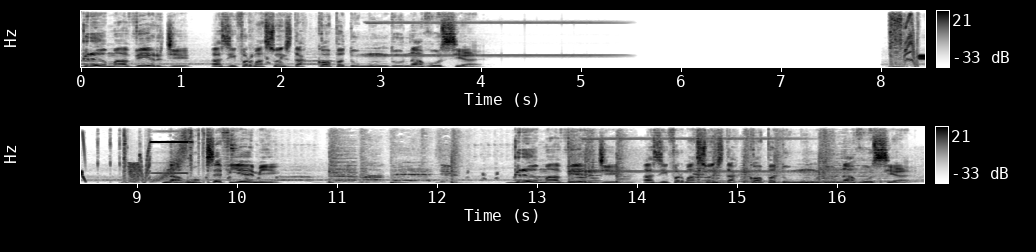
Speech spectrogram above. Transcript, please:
Grama Verde. As informações da Copa do Mundo na Rússia. Na UX FM. Grama Verde. As informações da Copa do Mundo na Rússia.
